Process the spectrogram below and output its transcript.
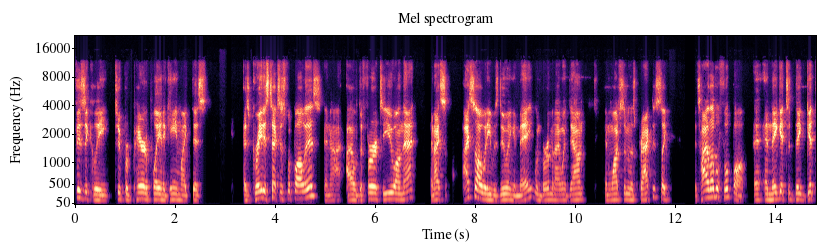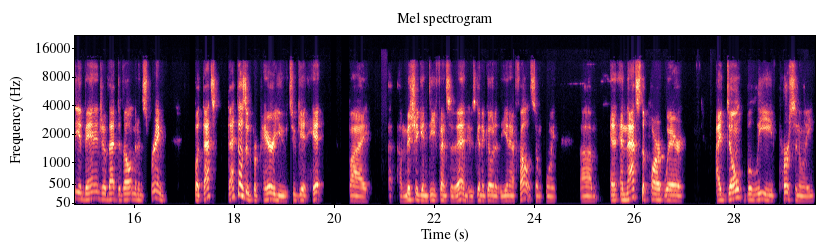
physically to prepare to play in a game like this. As great as Texas football is, and I, will defer to you on that. And I, I saw what he was doing in May when Berman and I went down and watched some of this practice. Like it's high level football, and they get to they get the advantage of that development in spring. But that's that doesn't prepare you to get hit by a Michigan defensive end who's going to go to the NFL at some point. Um, and, and that's the part where I don't believe personally,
